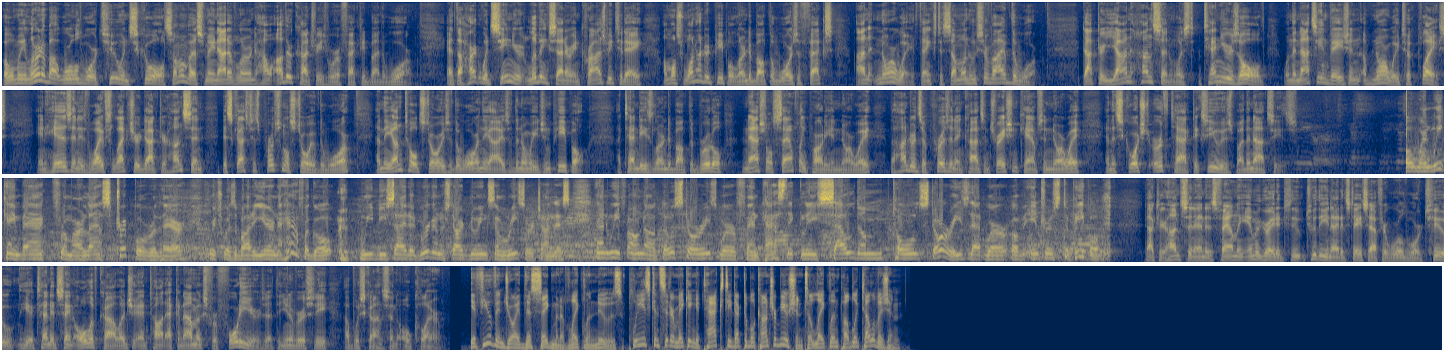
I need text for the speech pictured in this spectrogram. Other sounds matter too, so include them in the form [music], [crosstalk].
But when we learn about World War II in school, some of us may not have learned how other countries were affected by the war. At the Hartwood Senior Living Center in Crosby today, almost 100 people learned about the war's effects on Norway, thanks to someone who survived the war. Dr. Jan Hansen was 10 years old when the Nazi invasion of Norway took place. In his and his wife's lecture, Dr. Hansen discussed his personal story of the war and the untold stories of the war in the eyes of the Norwegian people. Attendees learned about the brutal National Samling Party in Norway, the hundreds of prison and concentration camps in Norway, and the scorched earth tactics used by the Nazis. So, when we came back from our last trip over there, which was about a year and a half ago, [clears throat] we decided we're going to start doing some research on this. And we found out those stories were fantastically seldom told stories that were of interest to people. Dr. Hansen and his family immigrated to, to the United States after World War II. He attended St. Olaf College and taught economics for 40 years at the University of Wisconsin-Eau Claire. If you've enjoyed this segment of Lakeland News, please consider making a tax-deductible contribution to Lakeland Public Television.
